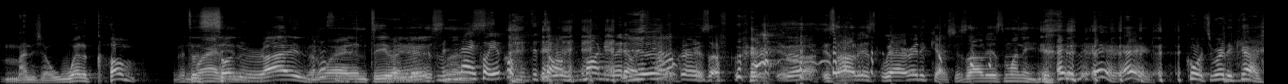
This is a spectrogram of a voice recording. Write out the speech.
manager. Welcome Good to morning. Sunrise. Good morning to you and your I listeners. like how you're coming to talk money with us. Yeah. Of course, of course. You know, it's always we are ready cash. It's always money. hey, hey, hey, Courts Ready Cash.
